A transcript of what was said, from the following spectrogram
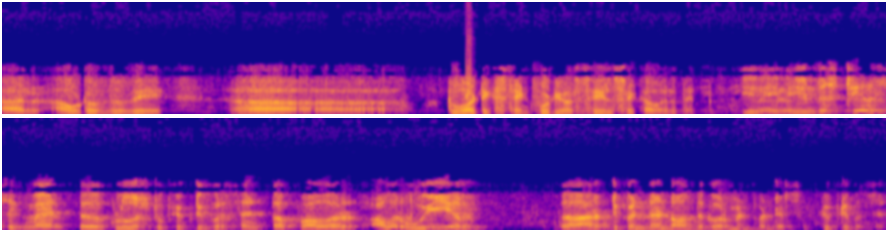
are out of the way, uh, to what extent would your sales recover then? In in industrial segment, uh, close to 50% of our our OEM are dependent on the government funded 50%.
